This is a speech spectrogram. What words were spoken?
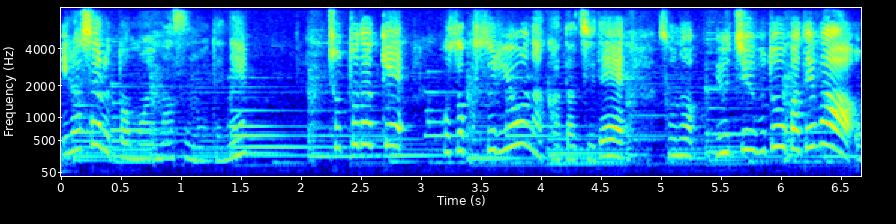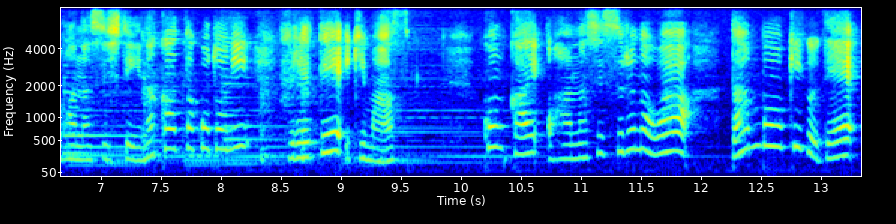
いらっしゃると思いますのでねちょっとだけ補足するような形でその YouTube 動画ではお話ししていなかったことに触れていきます。今回お話しするのは暖房器具で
